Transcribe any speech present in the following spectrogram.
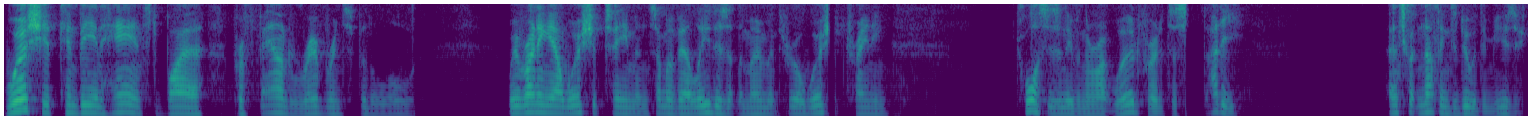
Worship can be enhanced by a profound reverence for the Lord. We're running our worship team and some of our leaders at the moment through a worship training course, isn't even the right word for it. It's a study. And it's got nothing to do with the music.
